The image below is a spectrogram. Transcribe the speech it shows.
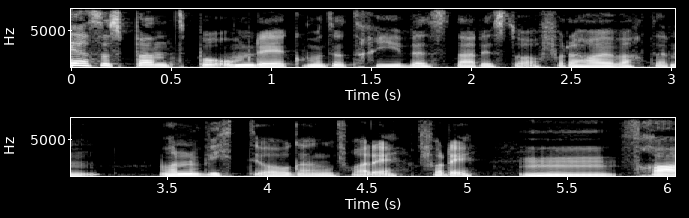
er så spent på om de kommer til å trives der de står, for det har jo vært en vanvittig overgang fra de, for de. Mm. Fra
